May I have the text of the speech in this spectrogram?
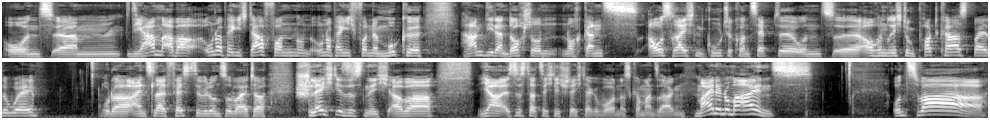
Und ähm, die haben aber unabhängig davon und unabhängig von der Mucke, haben die dann doch schon noch ganz ausreichend gute Konzepte und äh, auch in Richtung Podcast, by the way. Oder 1 Live Festival und so weiter. Schlecht ist es nicht, aber ja, es ist tatsächlich schlechter geworden, das kann man sagen. Meine Nummer 1. Und zwar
